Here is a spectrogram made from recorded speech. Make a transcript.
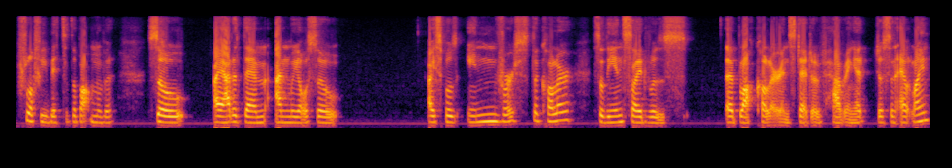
fluffy bits at the bottom of it. So I added them and we also I suppose inverse the color so the inside was a block color instead of having it just an outline.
